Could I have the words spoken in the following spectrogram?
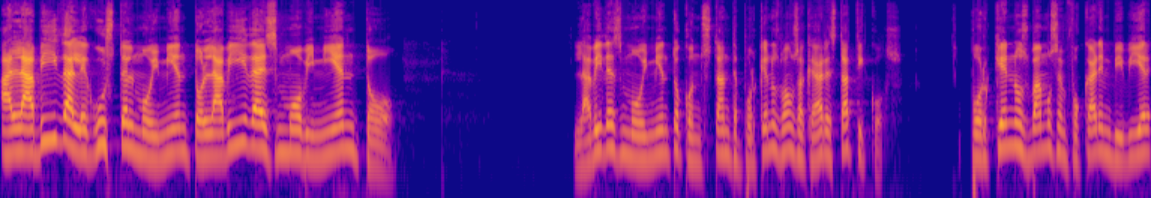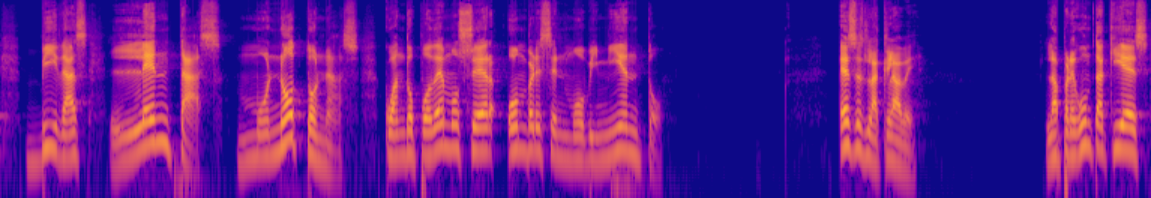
A la vida le gusta el movimiento, la vida es movimiento. La vida es movimiento constante. ¿Por qué nos vamos a quedar estáticos? ¿Por qué nos vamos a enfocar en vivir vidas lentas, monótonas, cuando podemos ser hombres en movimiento? Esa es la clave. La pregunta aquí es,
